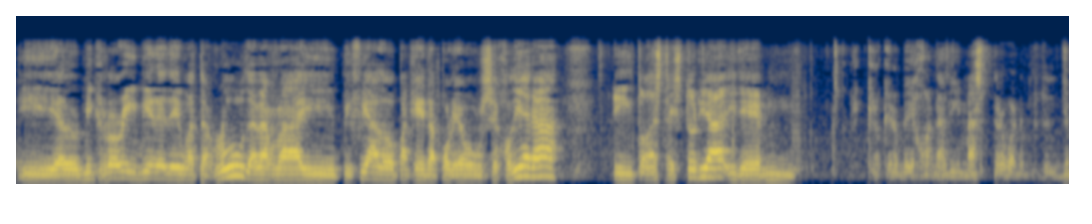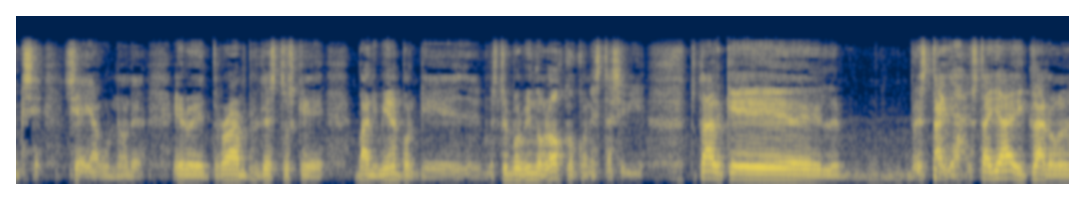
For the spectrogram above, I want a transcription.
Y el Mick Rory viene de Waterloo, de haberla ahí pifiado para que Napoleón se jodiera. Y toda esta historia y de mm, creo que no me dejo a nadie más, pero bueno, yo qué sé, si hay algún héroe Trump de estos que van y vienen porque me estoy volviendo loco con esta serie. Total, que estalla, estalla y claro,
